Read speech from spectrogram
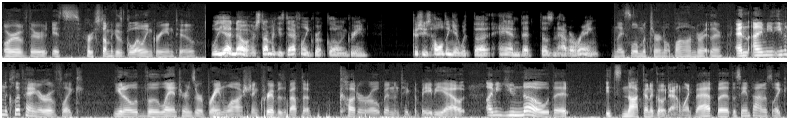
or if there it's her stomach is glowing green too. Well, yeah, no, her stomach is definitely glowing green because she's holding it with the hand that doesn't have a ring. Nice little maternal bond right there. And I mean, even the cliffhanger of like, you know, the lanterns are brainwashed and Kryb is about to cut her open and take the baby out. I mean, you know that it's not going to go down like that, but at the same time, it's like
